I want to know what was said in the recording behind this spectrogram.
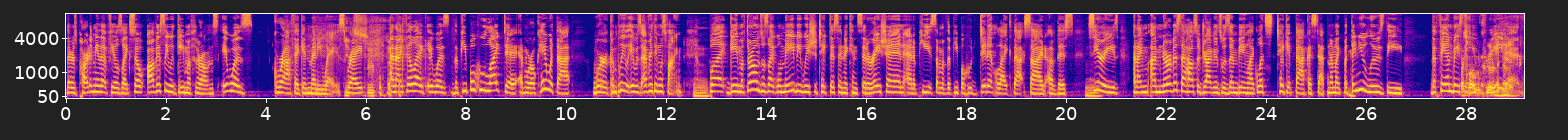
there's part of me that feels like so obviously with Game of Thrones, it was graphic in many ways, Yes. right? and I feel like it was the people who liked it and were okay with that were completely it was everything was fine. Mm. But Game of Thrones was like, well, maybe we should take this into consideration and appease some of the people who didn't like that side of this Mm. series. And I'm I'm nervous that House of Dragons was them being like, let's take it back a step. And I'm like, but then you lose the the fan base That's that you was good about it. created.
